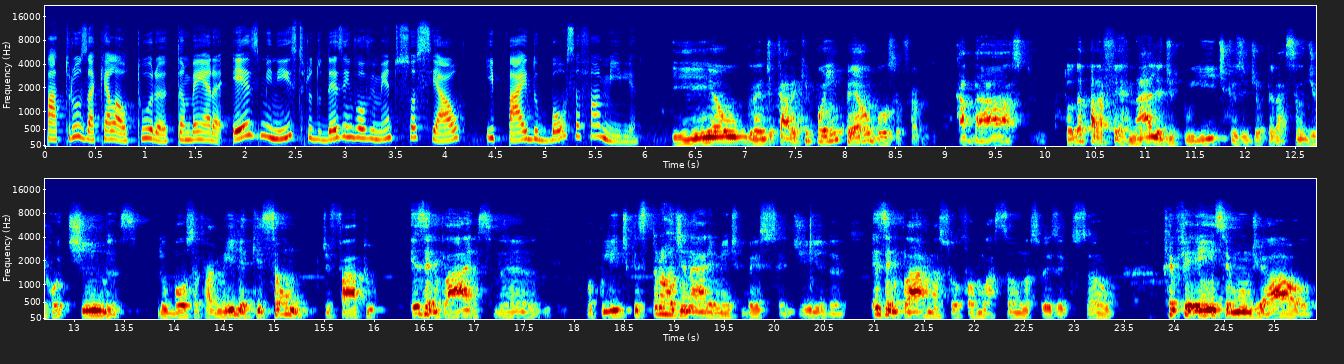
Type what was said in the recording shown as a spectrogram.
Patrus, àquela altura, também era ex-ministro do Desenvolvimento Social e pai do Bolsa Família. E é o grande cara que põe em pé o Bolsa Família. Cadastro, toda a parafernália de políticas e de operação, de rotinas do Bolsa Família, que são, de fato, exemplares, né? Uma política extraordinariamente bem sucedida, exemplar na sua formulação, na sua execução, referência mundial,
